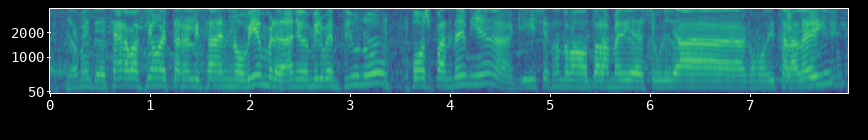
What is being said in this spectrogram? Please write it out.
Efectivamente, esta grabación está realizada en noviembre del año 2021, post pandemia. Aquí se están tomando todas las medidas de seguridad como dicta la ley.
